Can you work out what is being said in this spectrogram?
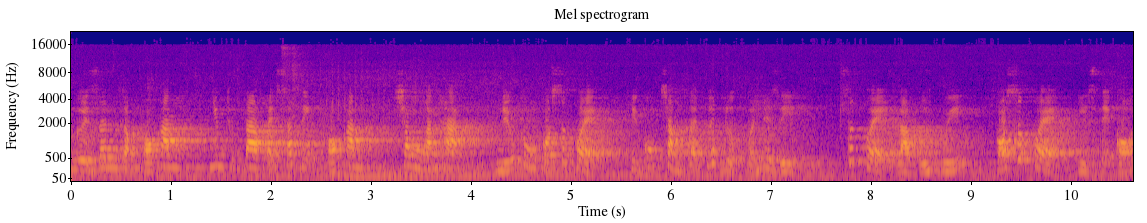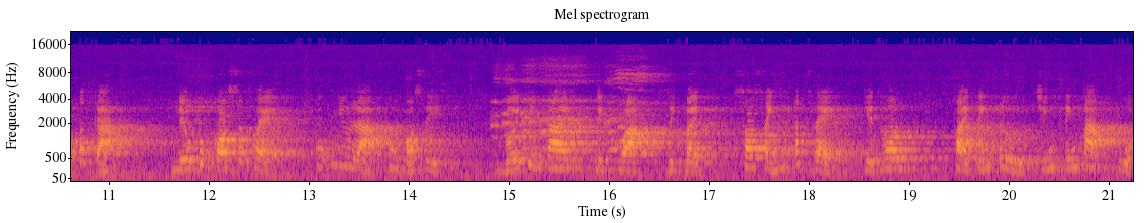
người dân gặp khó khăn nhưng chúng ta phải xác định khó khăn trong ngắn hạn nếu không có sức khỏe thì cũng chẳng giải quyết được vấn đề gì. Sức khỏe là vốn quý, có sức khỏe thì sẽ có tất cả. Nếu không có sức khỏe cũng như là không có gì. Với thiên tai, địch họa, dịch bệnh, so sánh đắt rẻ, thiệt hơn, phải tính từ chính tính mạng của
